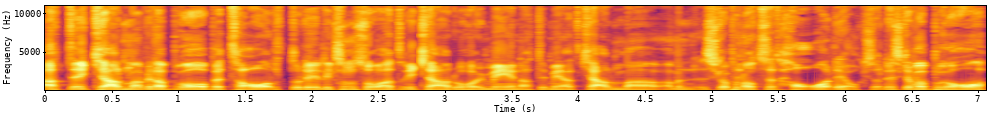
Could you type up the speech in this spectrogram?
att eh, Kalmar vill ha bra betalt och det är liksom så att Ricardo har ju menat det med att Kalmar ja, men, ska på något sätt ha det också. Det ska vara bra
